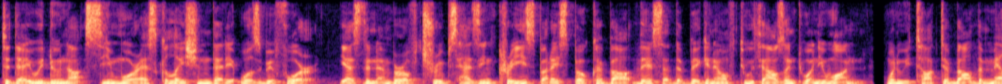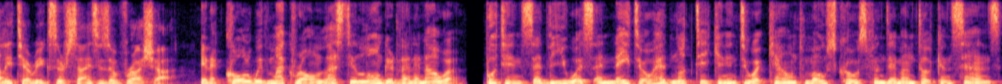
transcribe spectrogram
Today we do not see more escalation than it was before. Yes, the number of troops has increased, but I spoke about this at the beginning of 2021, when we talked about the military exercises of Russia. In a call with Macron lasting longer than an hour, Putin said the US and NATO had not taken into account Moscow's fundamental concerns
